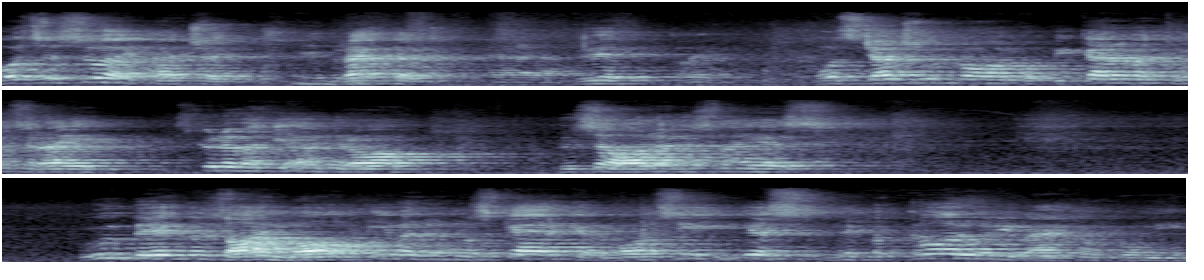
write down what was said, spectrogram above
ons is so uit touch uit regtig. Jy weet, ons judge mekaar op die karre wat ons ry, skoene wat die ou dra, hoe sy hare gesny is. Hoe breek ons daai maal ewen in ons kerke waar ons nie eers met mekaar oor die weg kan kom nie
